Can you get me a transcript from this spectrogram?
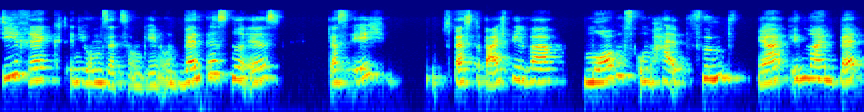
direkt in die Umsetzung gehen. Und wenn es nur ist, dass ich, das beste Beispiel war, morgens um halb fünf, ja, in meinem Bett,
